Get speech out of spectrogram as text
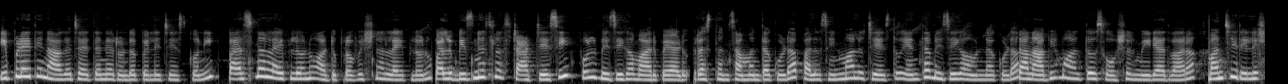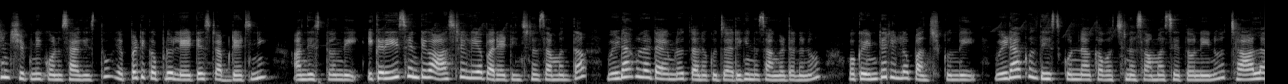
ఇప్పుడైతే నాగ చైతన్య రెండో పెళ్ళి చేసుకుని పర్సనల్ లైఫ్ లోను అటు ప్రొఫెషనల్ లైఫ్ లోను పలు బిజినెస్లో స్టార్ట్ చేసి ఫుల్ బిజీగా మారిపోయాడు. ప్రస్తుతం సమంత కూడా పలు సినిమాలు చేస్తూ ఎంత బిజీగా ఉన్నా కూడా తన అభిమానులతో సోషల్ మీడియా ద్వారా మంచి రిలేషన్షిప్ని కొనసాగిస్తూ ఎప్పటికప్పుడు లేటెస్ట్ అప్డేట్స్ని అందిస్తుంది. ఇక రీసెంట్గా ఆస్ట్రేలియా పర్యటించిన సమంత విడాకుల టైంలో తనకు జరిగిన సంఘటనను ఒక ఇంటర్వ్యూలో పంచుకుంది. విడాకులు తీసుకున్నాక వచ్చిన సమస్యతో నేను చాలా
